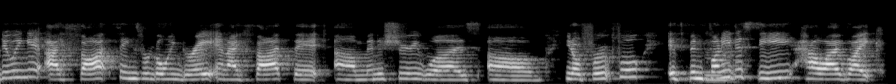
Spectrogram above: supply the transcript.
doing it, I thought things were going great, and I thought that um, ministry was, um, you know, fruitful. It's been mm funny to see how I've like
